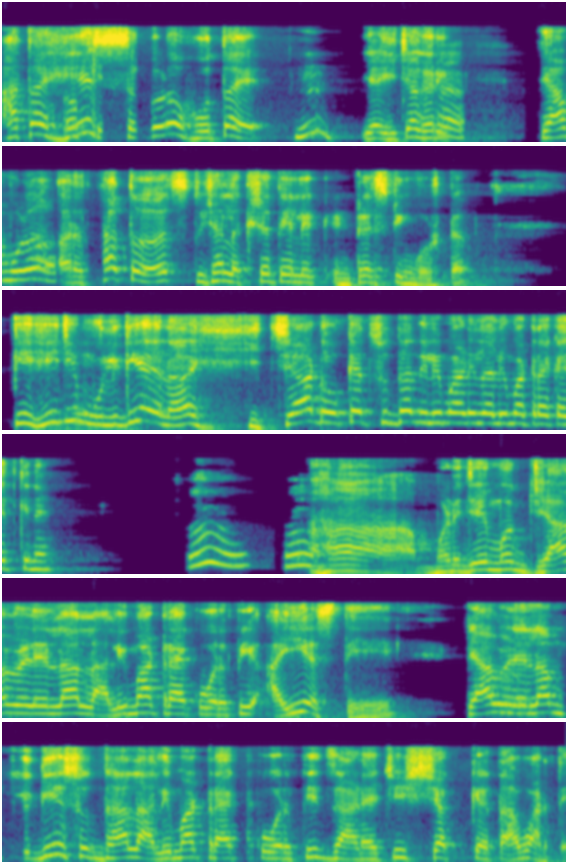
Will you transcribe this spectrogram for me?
आता हे सगळं होतंय या हिच्या घरी. त्यामुळं अर्थातच तुझ्या लक्षात येईल एक इंटरेस्टिंग गोष्ट की ही जी मुलगी आहे ना हिच्या डोक्यात सुद्धा निलिमा आणि लालिमा ट्रॅक आहेत की नाही? हं. म्हणजे मग ज्या वेळेला लालिमा ट्रॅक वरती आई असते त्यावेळेला मुलगी सुद्धा लालिमा ट्रॅक वरती जाण्याची शक्यता वाढते.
